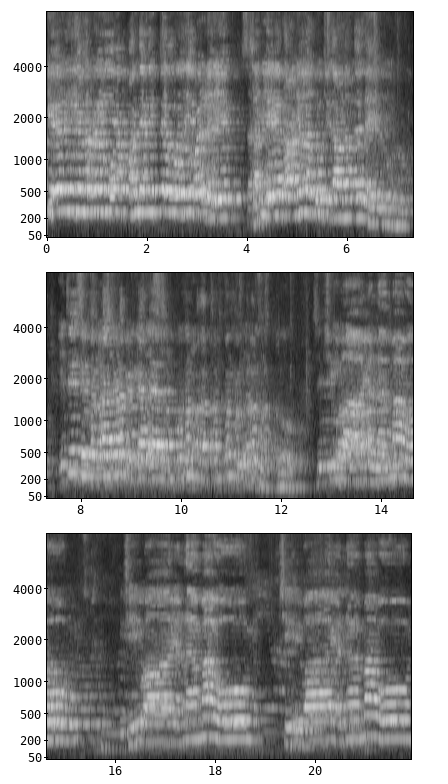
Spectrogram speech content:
ಕೇಳಿಯನರಳಿಯ ಪಂದ್ಯನಿತ್ಯ ಓದಿ ಬಳ್ಳಿ ಸಂದೇ ತಾನಿಲ್ಲ ಕೂಚಿದಾನಂದದೇನು ಇತಿ ಶ್ರೀ ಮಂಗಳಾಚರಣ ಬಿಟ್ಟಾದ ಸಂಪೂರ್ಣ ಪದಾರ್ಥಂ ಮಂಗಳಮಸ್ತು ಶಿವಾಯ ನಮಃ ಓಂ ಶಿವಾಯ ನಮಃ ಓಂ ಶಿವಾಯ ನಮಃ ಓಂ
